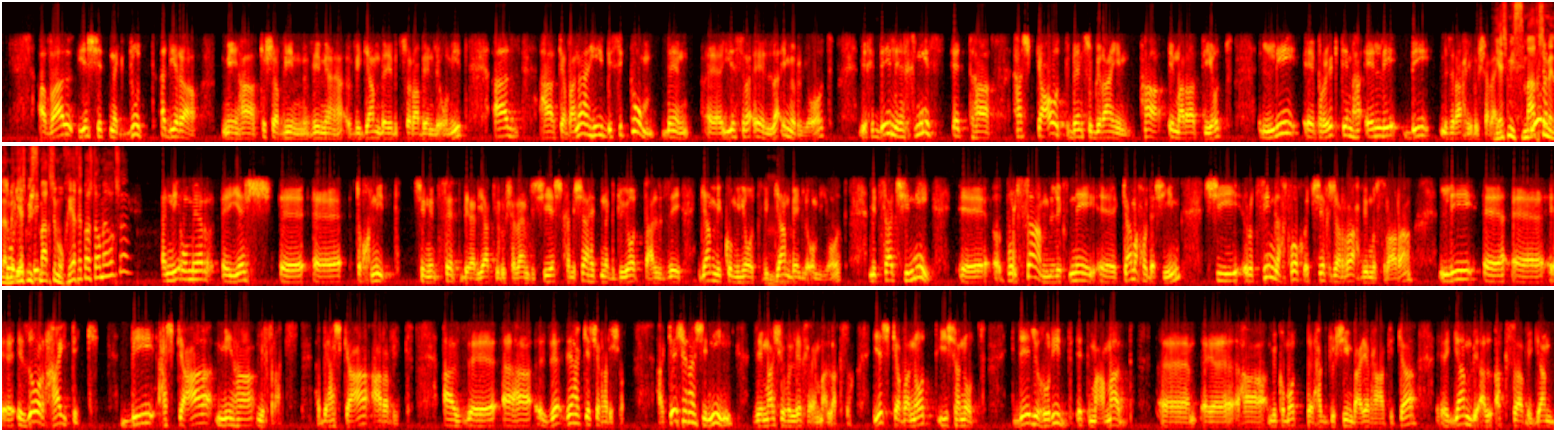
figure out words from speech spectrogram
אבל יש התנגדות אדירה. מהתושבים ומה, וגם בצורה בינלאומית, אז הכוונה היא בסיכום בין אה, ישראל לאמירויות, בכדי להכניס את ההשקעות בין סוגריים האמרתיות לפרויקטים האלה במזרח ירושלים. יש מסמך לא שמלמד, יש מסמך שמוכיח את מה שאתה אומר עכשיו? אני אומר, אה, יש אה, אה, תוכנית שנמצאת בעיריית ירושלים ושיש חמישה התנגדויות על זה, גם מקומיות וגם בינלאומיות. מצד שני, אה, פורסם לפני אה, כמה חודשים שרוצים להפוך את שייח' ג'ראח ומוסררה לאזור הייטק בהשקעה מהמפרץ, בהשקעה ערבית. אז אה, זה, זה הקשר הראשון. הקשר השני זה מה שהולך עם אל-אקצא. יש כוונות ישנות כדי להוריד את מעמד אה, אה, המקומות הקדושים בעיר העתיקה, אה, גם באל-אקצא וגם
